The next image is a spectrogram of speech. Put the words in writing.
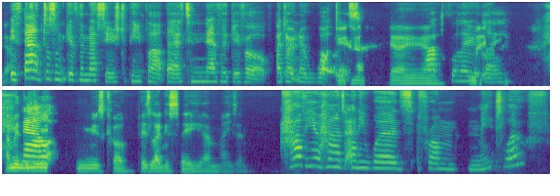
Yeah. If that doesn't give the message to people out there to never give up, I don't know what does. Yeah, yeah, yeah. yeah. Absolutely. I mean, now, the, the musical, his legacy, amazing. Have you had any words from Meatloaf?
